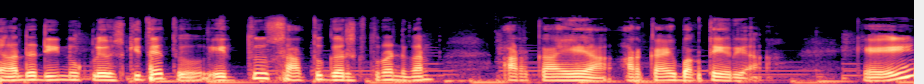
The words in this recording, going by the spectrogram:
yang ada di nukleus kita itu itu satu garis keturunan dengan archaea, archaea bakteria. Oke.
